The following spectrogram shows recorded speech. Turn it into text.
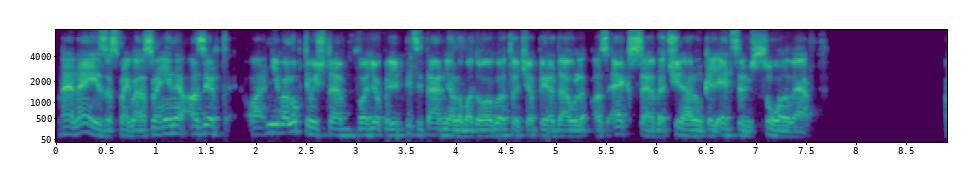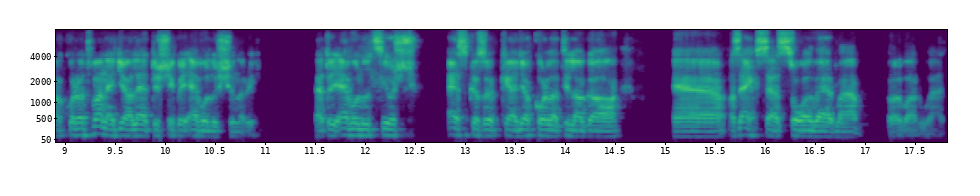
Nehéz ezt megválaszolni. Én azért nyilván optimistább vagyok, hogy egy picit árnyalom a dolgot, hogyha például az Excelbe csinálunk egy egyszerű szolvert, akkor ott van egy olyan lehetőség, hogy evolutionary. Tehát, hogy evolúciós eszközökkel gyakorlatilag a, az Excel szolver már föl van ruhált.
